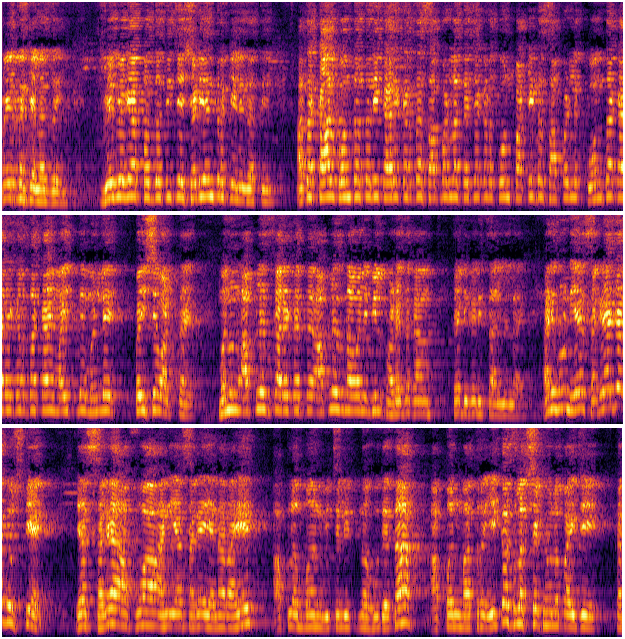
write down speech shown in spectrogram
प्रयत्न केला जाईल. वेगवेगळ्या पद्धतीचे षडयंत्र केले जातील. आता काल कोणता तरी कार्यकर्ता सापडला त्याच्याकडे कोण पाकिट सापडले कोणता कार्यकर्ता काय माहीत नाही म्हणले पैसे वाटतायत. म्हणून आपलेच कार्यकर्ते आपल्याच नावाने बिल फाडायचं काम त्या ठिकाणी चाललेलं आहे. आणि म्हणून या सगळ्या ज्या गोष्टी आहेत या सगळ्या अफवा आणि या सगळ्या येणार आहेत. आपलं मन विचलित न होऊ देता आपण मात्र एकच लक्ष ठेवलं पाहिजे का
